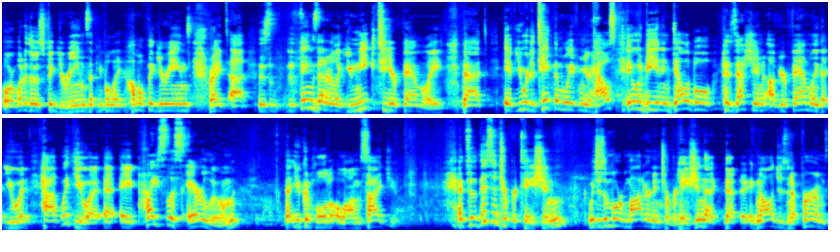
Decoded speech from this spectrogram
or what are those figurines that people like, Hummel figurines, right? Uh, the things that are like unique to your family that if you were to take them away from your house, it would be an indelible possession of your family that you would have with you, a, a, a priceless heirloom that you could hold alongside you. And so, this interpretation, which is a more modern interpretation that, that acknowledges and affirms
